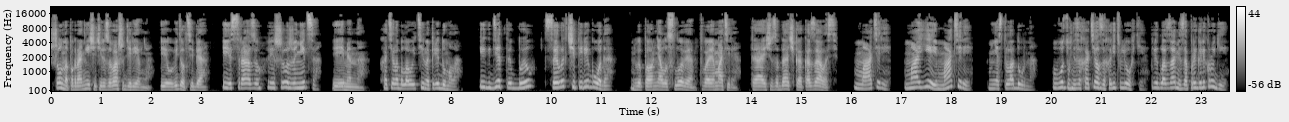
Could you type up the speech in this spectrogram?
Шел на пограничье через вашу деревню и увидел тебя». «И сразу решил жениться?» «Именно». Хотела была уйти, но передумала. «И где ты был целых четыре года?» «Выполнял условия твоей матери. Та еще задачка оказалась». «Матери? Моей матери?» Мне стало дурно. Воздух не захотел заходить в легкие. Перед глазами запрыгали круги.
